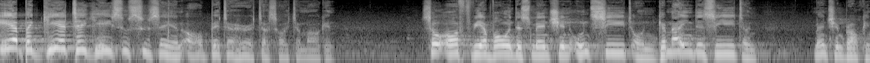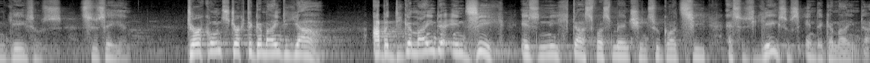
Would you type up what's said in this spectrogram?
er begehrte, Jesus zu sehen. Oh, bitte hört das heute Morgen. So oft wir wollen, dass Menschen uns sieht und Gemeinde sieht und Menschen brauchen Jesus zu sehen. Durch uns, durch die Gemeinde ja. Aber die Gemeinde in sich ist nicht das, was Menschen zu Gott zieht. Es ist Jesus in der Gemeinde.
